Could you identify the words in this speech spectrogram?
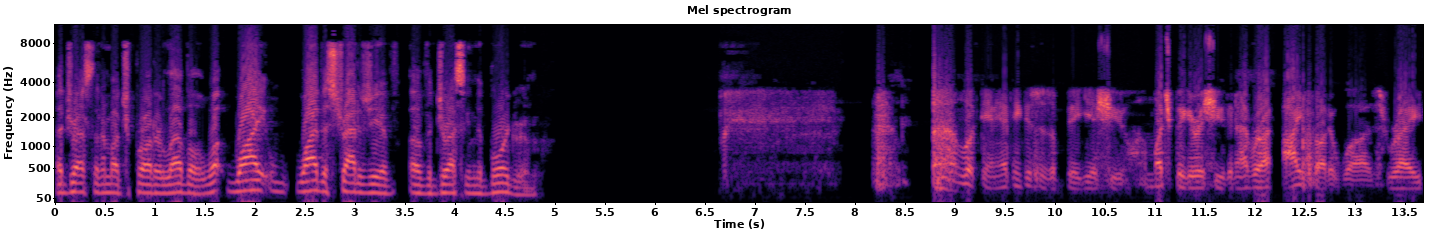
addressed at a much broader level? What why why the strategy of, of addressing the boardroom? Look, Danny, I think this is a big issue, a much bigger issue than ever I thought it was, right,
